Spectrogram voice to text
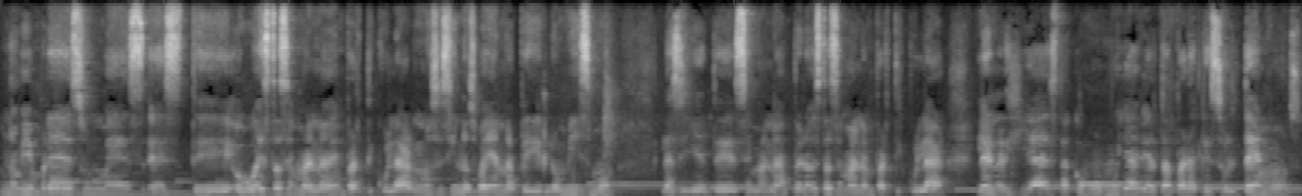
Noviembre es un mes, este, o esta semana en particular, no sé si nos vayan a pedir lo mismo la siguiente semana, pero esta semana en particular la energía está como muy abierta para que soltemos,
